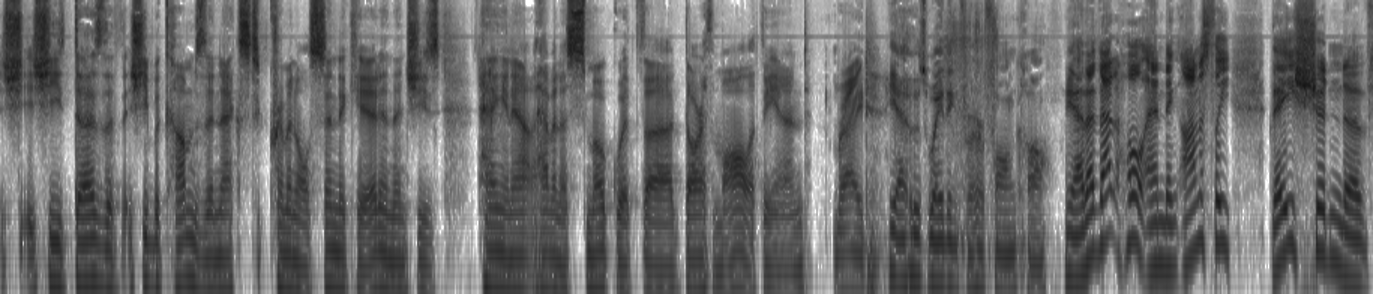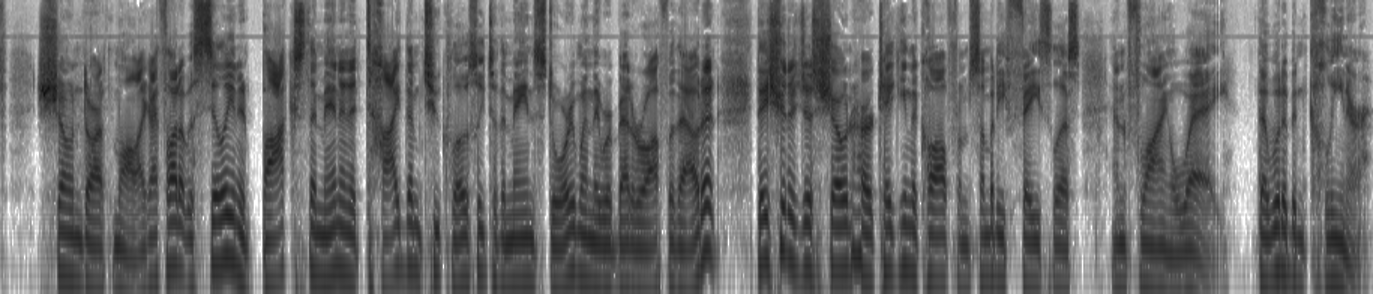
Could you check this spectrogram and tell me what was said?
she she does the she becomes the next criminal syndicate, and then she's hanging out having a smoke with uh, Darth Maul at the end. Right. Yeah, who's waiting for her phone call? Yeah, that that whole ending, honestly, they shouldn't have shown Darth Maul. Like I thought it was silly and it boxed them in and it tied them too closely to the main story when they were better off without it. They should have just shown her taking the call from somebody faceless and flying away. That would have been cleaner.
